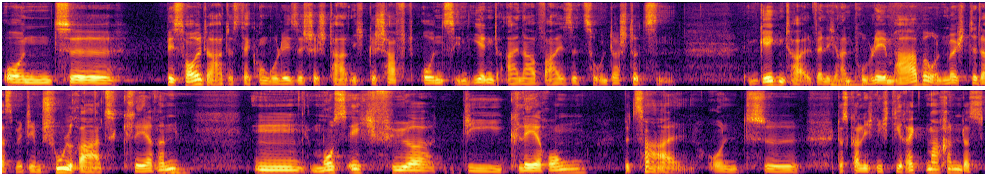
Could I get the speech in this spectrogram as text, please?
Und äh, bis heute hat es der kongolesische Staat nicht geschafft, uns in irgendeiner Weise zu unterstützen. Im Gegenteil, wenn ich ein Problem habe und möchte das mit dem Schulrat klären, mm, muss ich für die Klärung bezahlen. Und äh, das kann ich nicht direkt machen, das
